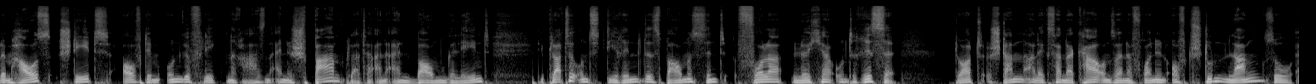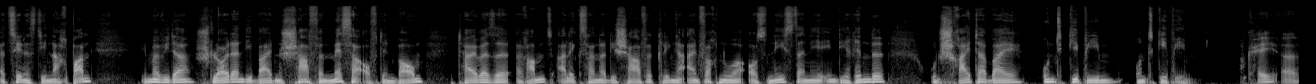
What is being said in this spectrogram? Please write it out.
dem Haus steht auf dem ungepflegten Rasen eine Spanplatte an einen Baum gelehnt. Die Platte und die Rinde des Baumes sind voller Löcher und Risse. Dort standen Alexander K. und seine Freundin oft stundenlang, so erzählen es die Nachbarn. Immer wieder schleudern die beiden scharfe Messer auf den Baum. Teilweise rammt Alexander die scharfe Klinge einfach nur aus nächster Nähe in die Rinde und schreit dabei und gib ihm und gib ihm. Okay, äh,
